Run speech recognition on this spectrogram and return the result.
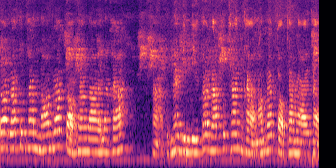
ต้อนรับทุกท่านน้อมรับตอบทางไลน์นะคะค่ะคุณแม่ยินดีต้อนรับทุกท่านค่ะ น้อมรับตอบทางไลน์ค่ะ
